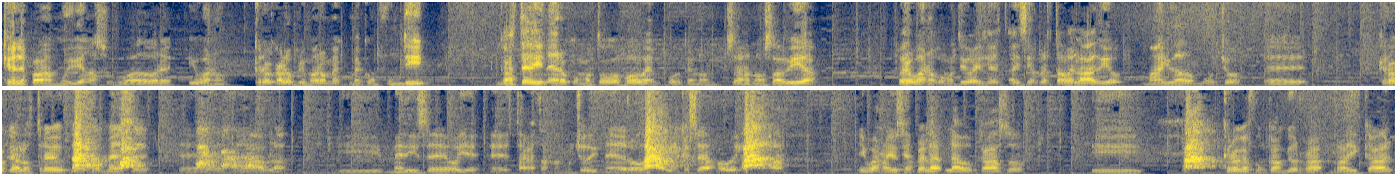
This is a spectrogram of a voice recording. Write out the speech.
que le pagan muy bien a sus jugadores y bueno, creo que a lo primero me, me confundí gasté dinero como todo joven porque no, o sea, no sabía. Pero bueno, como te digo, ahí, ahí siempre ha estado Eladio, me ha ayudado mucho. Eh, creo que a los tres, cuatro meses eh, él me habla y me dice, oye, eh, está gastando mucho dinero, está bien que sea joven. Y, bueno, yo siempre le, hago caso y creo que fue un cambio radical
